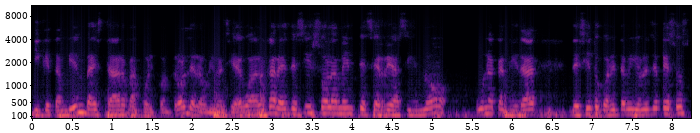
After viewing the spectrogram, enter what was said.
y que también va a estar bajo el control de la Universidad de Guadalajara. Es decir, solamente se reasignó una cantidad de 140 millones de pesos,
